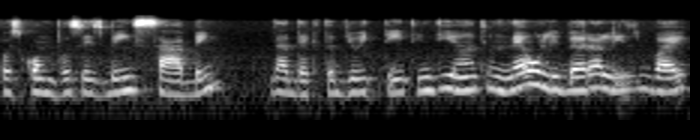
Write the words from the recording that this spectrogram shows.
Pois, como vocês bem sabem, da década de 80 em diante, o neoliberalismo vai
